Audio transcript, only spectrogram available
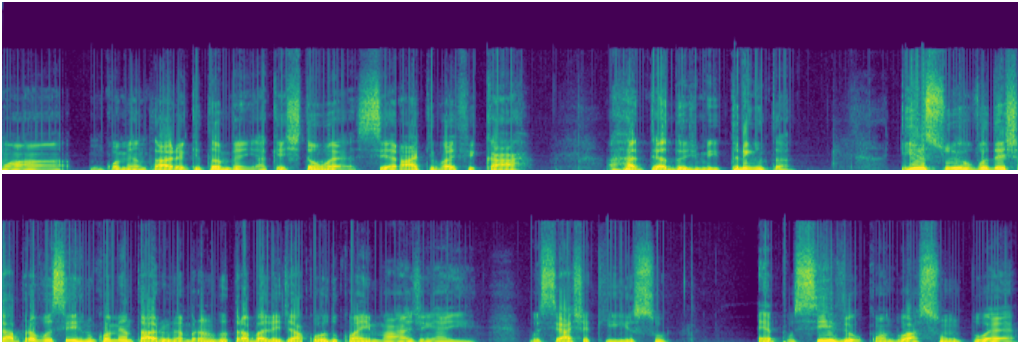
uma, um comentário aqui também. A questão é: será que vai ficar até 2030? Isso eu vou deixar para vocês no comentário. Lembrando que eu trabalhei de acordo com a imagem aí. Você acha que isso é possível quando o assunto é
